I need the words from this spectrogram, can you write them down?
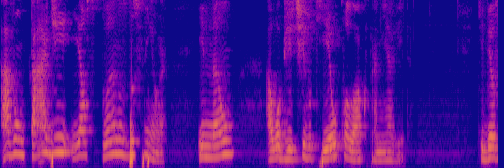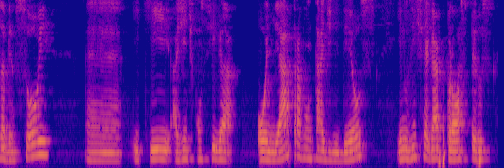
à vontade e aos planos do Senhor, e não ao objetivo que eu coloco para a minha vida. Que Deus abençoe é, e que a gente consiga olhar para a vontade de Deus e nos enxergar prósperos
